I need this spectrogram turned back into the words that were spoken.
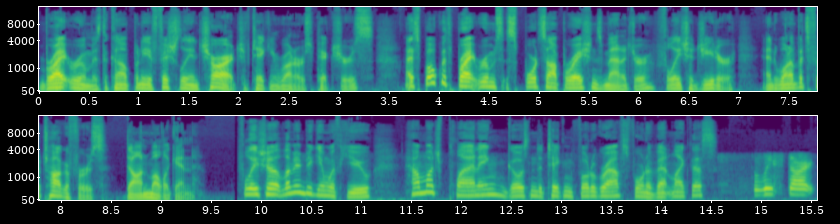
Brightroom is the company officially in charge of taking runners' pictures. I spoke with Brightroom's sports operations manager, Felicia Jeter, and one of its photographers, Don Mulligan. Felicia, let me begin with you. How much planning goes into taking photographs for an event like this? We start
